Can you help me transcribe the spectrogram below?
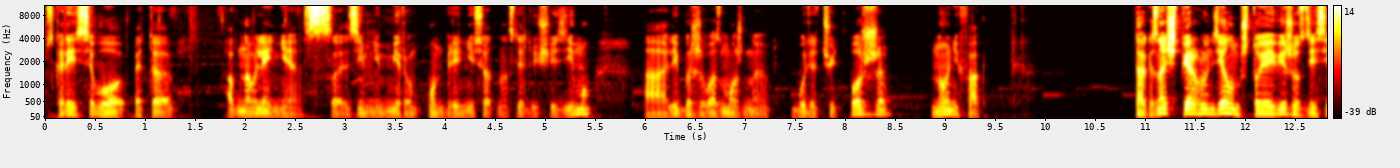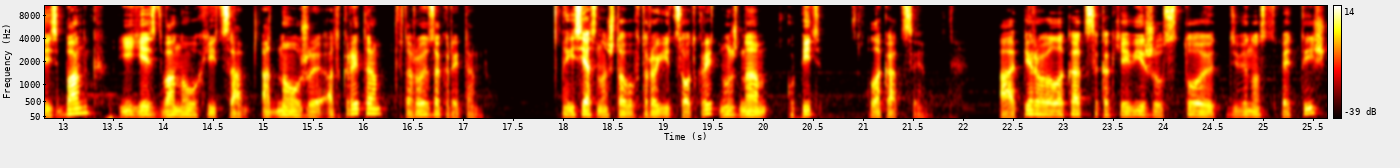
скорее всего, это обновление с зимним миром он перенесет на следующую зиму. А, либо же, возможно, будет чуть позже, но не факт. Так, значит, первым делом, что я вижу, здесь есть банк и есть два новых яйца. Одно уже открыто, второе закрыто. Естественно, чтобы второе яйцо открыть, нужно купить локации. А первая локация, как я вижу, стоит 95 тысяч.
